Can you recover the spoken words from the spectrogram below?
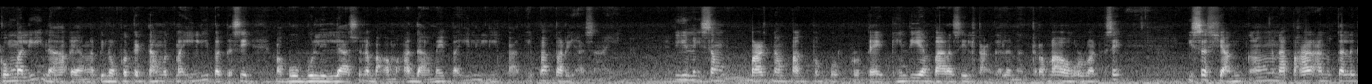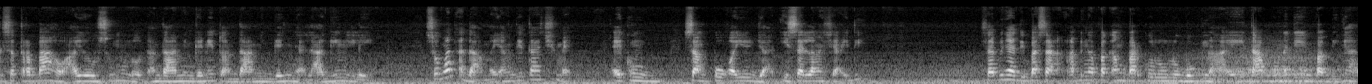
kung mali na, kaya nga pinoprotektahan mo at mailipat kasi mabubulila sila, baka makadamay pa, ililipat, ipapare-assign. Yun ang isang part ng pagpaprotect. Hindi yan para sila tanggalan ng trabaho or what. Kasi, isa siyang ang napaka ano talaga sa trabaho, ayaw sumunod, ang daming ganito, ang daming ganyan, laging late. So matadamay ang detachment. Eh kung sampu kayo dyan, isa lang siya, edi sabi nga, di ba, sa, sabi nga pag ang barko lulubog na, eh, itapon na din yung pabigat.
